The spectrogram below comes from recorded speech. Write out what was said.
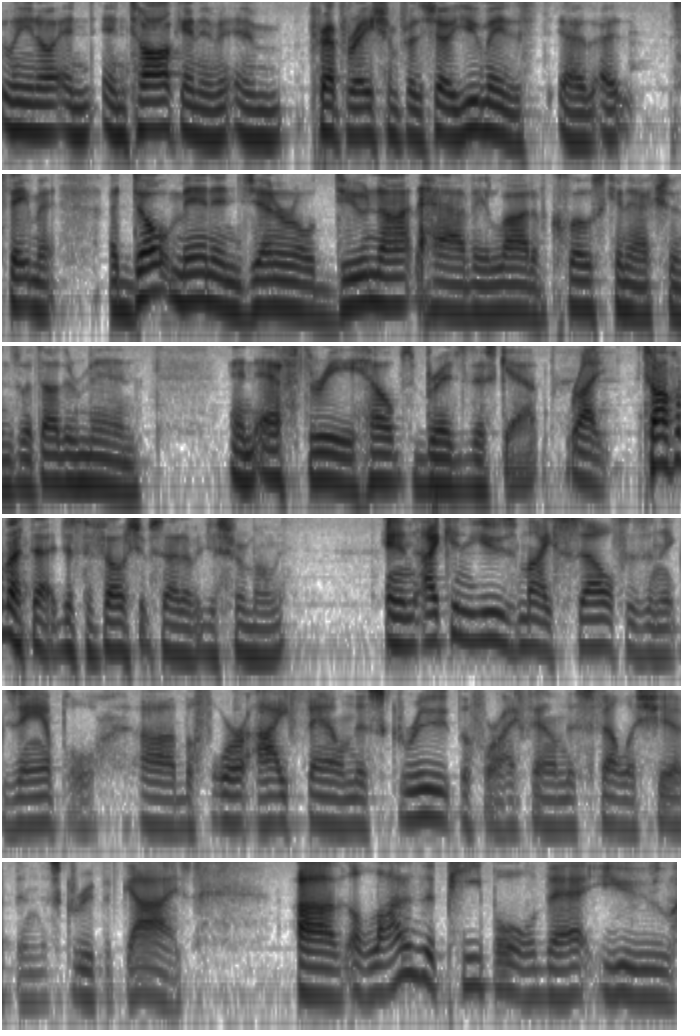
you know, in, in talking in, in preparation for the show, you made this uh, a statement: adult men in general do not have a lot of close connections with other men, and F three helps bridge this gap. Right. Talk about that, just the fellowship side of it, just for a moment. And I can use myself as an example. Uh, before I found this group, before I found this fellowship and this group of guys, uh, a lot of the people that you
